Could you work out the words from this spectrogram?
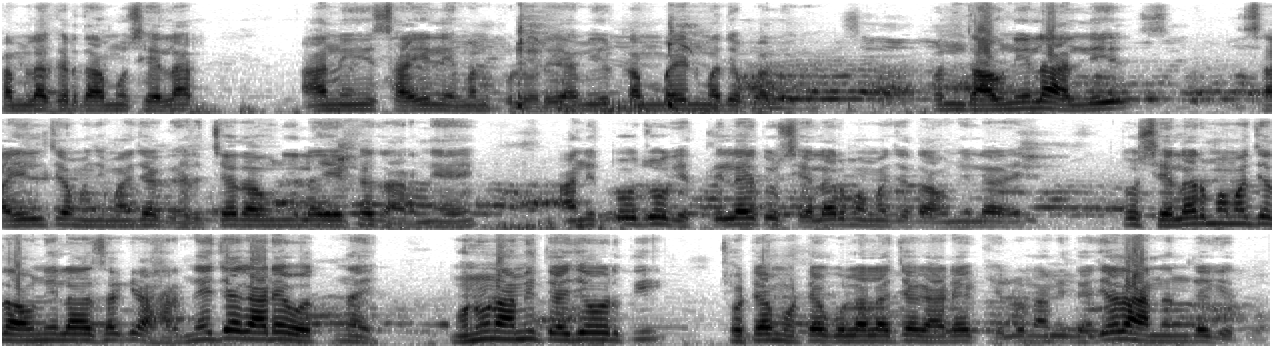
कमलाकर दामू शेलार आणि साहिल हेमंत फुलोरे. आम्ही कंबाईनमध्ये पळवतो पण दावणीला हल्ली साहिलच्या म्हणजे माझ्या घरच्या दावणीला एकच हरणे आहे. आणि तो जो घेतलेला आहे तो शेलार मामाच्या दावणीला आहे. तो शेलार मामाच्या दावणीला असा की हरण्याच्या गाड्या होत नाही. म्हणून आम्ही त्याच्यावरती छोट्या मोठ्या गुलालाच्या गाड्या खेळून आम्ही त्याच्यात आनंद घेतो.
